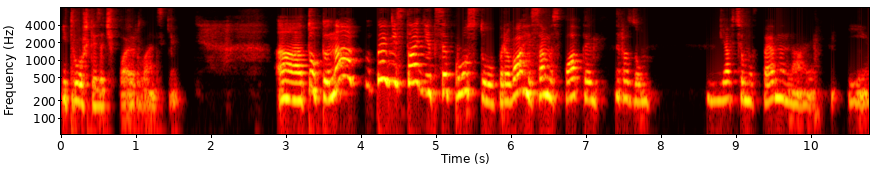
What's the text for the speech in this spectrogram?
І трошки зачіпаю ірландським. Тобто, на певній стадії це просто переваги саме спати разом. Я в цьому впевнена. І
